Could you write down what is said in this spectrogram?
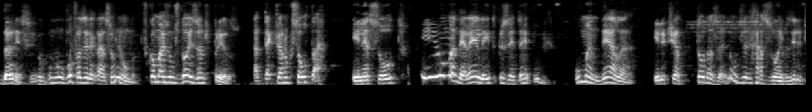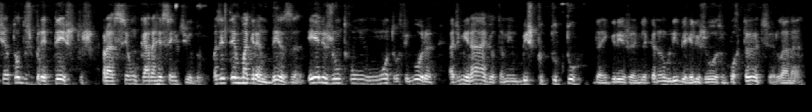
dane-se. Eu não vou fazer declaração nenhuma. Ficou mais uns dois anos preso, até que tiveram que soltar ele é solto e o Mandela é eleito presidente da República. O Mandela, ele tinha todas, não dizer razões, mas ele tinha todos os pretextos para ser um cara ressentido. Mas ele teve uma grandeza, ele junto com uma outra figura admirável também, o bispo Tutu da igreja anglicana, um líder religioso importante lá na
